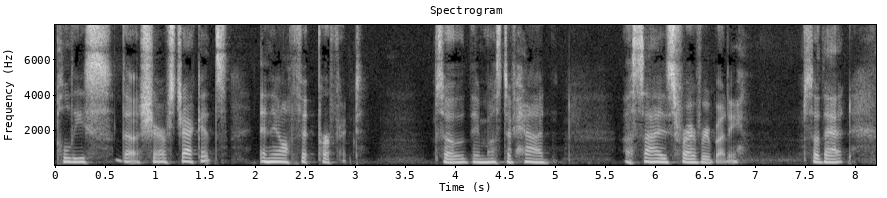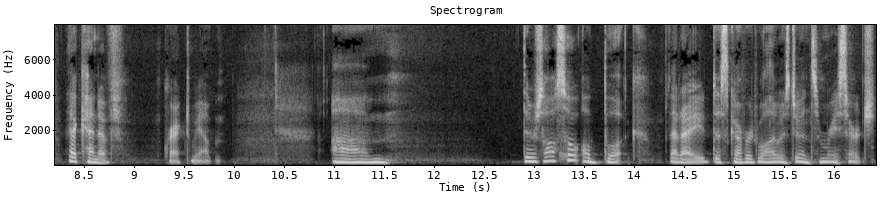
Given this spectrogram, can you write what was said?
police, the sheriff's jackets, and they all fit perfect. So they must have had a size for everybody. So that that kind of cracked me up. Um, there's also a book that I discovered while I was doing some research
